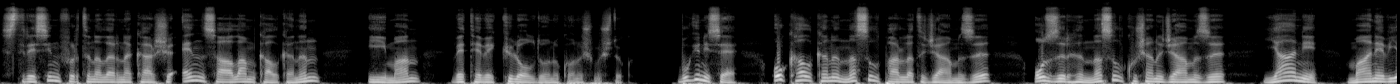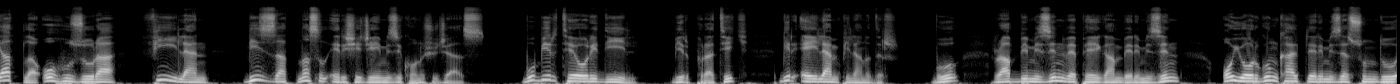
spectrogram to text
stresin fırtınalarına karşı en sağlam kalkanın iman ve tevekkül olduğunu konuşmuştuk. Bugün ise o kalkanı nasıl parlatacağımızı, o zırhı nasıl kuşanacağımızı, yani maneviyatla o huzura fiilen bizzat nasıl erişeceğimizi konuşacağız. Bu bir teori değil, bir pratik, bir eylem planıdır. Bu, Rabbimizin ve Peygamberimizin o yorgun kalplerimize sunduğu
